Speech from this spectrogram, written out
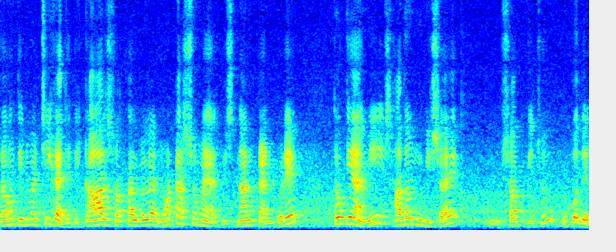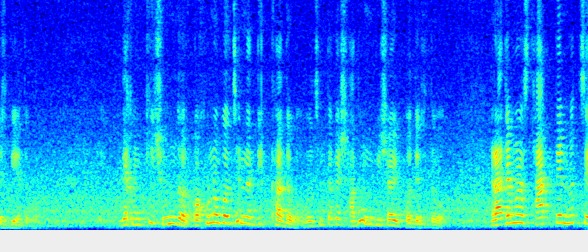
তখন তিনি বলেন, ঠিক আছে, তুই কাল সকালবেলা নটার সময় আসবি, স্নান টান করে তোকে আমি সাধন বিষয়ে সব কিছু উপদেশ দিয়ে দেবো। দেখুন কি সুন্দর, কখনো বলছেন না দীক্ষা দেবো, বলছেন তোকে সাধন বিষয়ে উপদেশ দেবো। রাজা মহারাজ থাকতেন হচ্ছে,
